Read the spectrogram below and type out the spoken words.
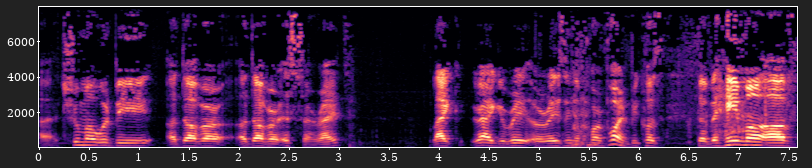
Uh, truma would be a davar a davar issa, right? Like right, you're ra- raising an important point because the behema of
